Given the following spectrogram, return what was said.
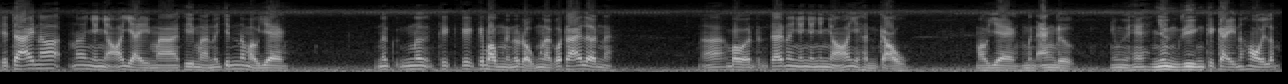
Cái trái nó nó nhỏ nhỏ dày mà khi mà nó chín nó màu vàng. Nó nó cái cái cái bông này nó rụng là có trái lên nè. Đó, bông trái nó nhỏ nhỏ nhỏ nhỏ vậy hình cầu màu vàng mình ăn được. Nhưng người ha nhưng riêng cái cây nó hôi lắm.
